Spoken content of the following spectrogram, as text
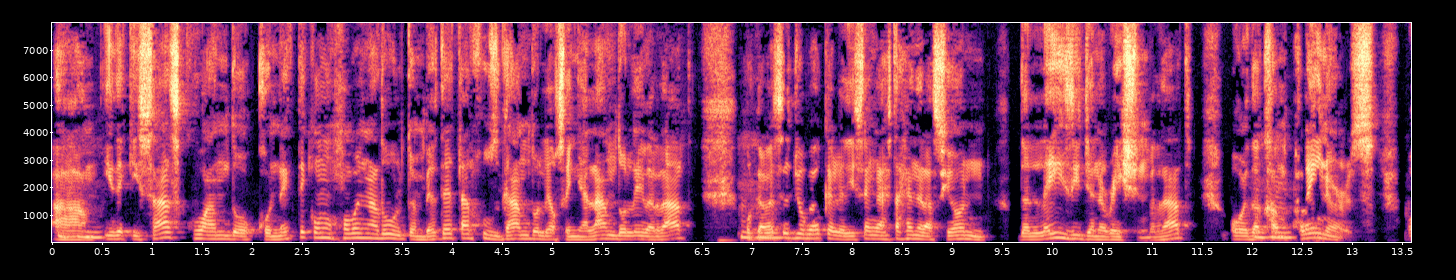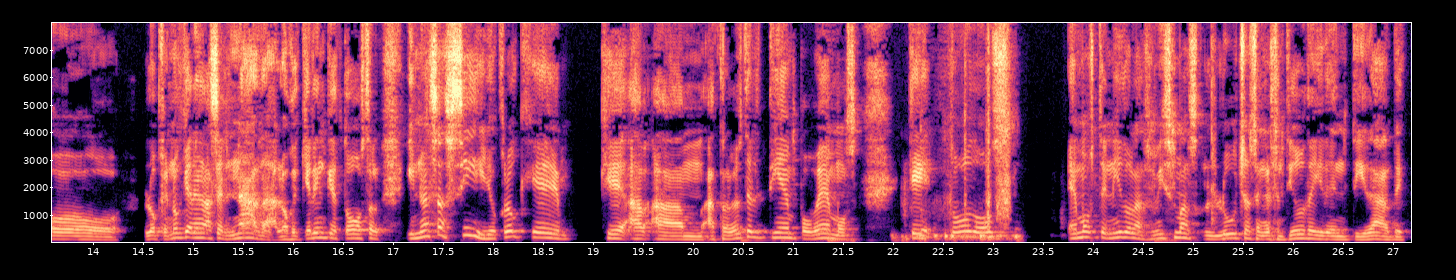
Um, uh -huh. Y de quizás cuando conecte con un joven adulto, en vez de estar juzgándole o señalándole, ¿verdad? Porque uh -huh. a veces yo veo que le dicen a esta generación, the lazy generation, ¿verdad? O the uh -huh. complainers, o lo que no quieren hacer nada, lo que quieren que todos... Y no es así, yo creo que, que a, a, a través del tiempo vemos que todos hemos tenido las mismas luchas en el sentido de identidad, de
